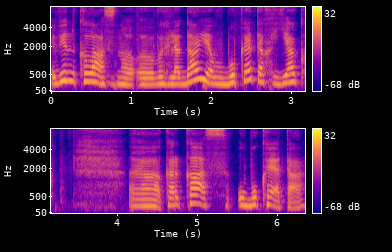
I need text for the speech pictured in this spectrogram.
Він класно е, виглядає в букетах як. Е, Каркас у букета.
